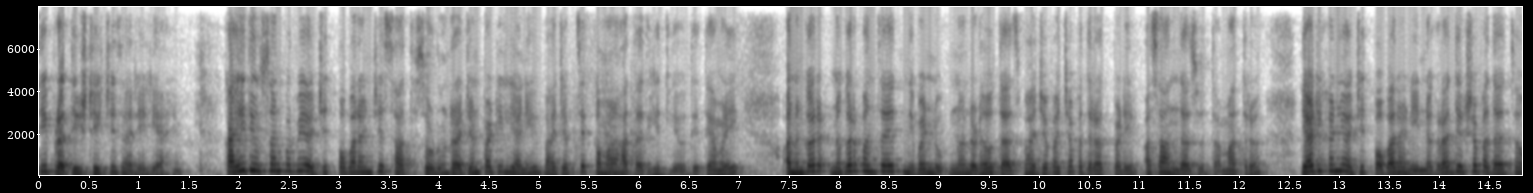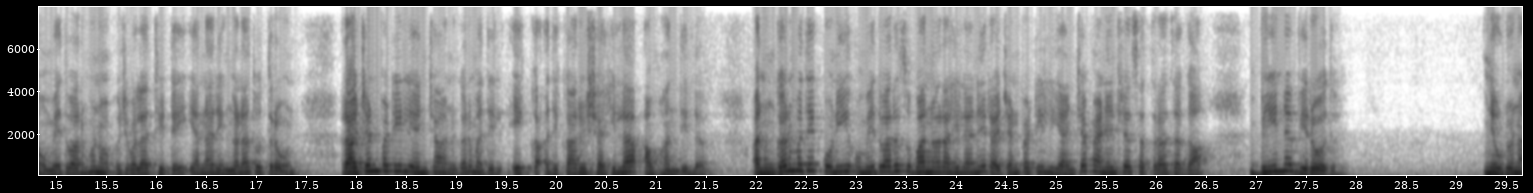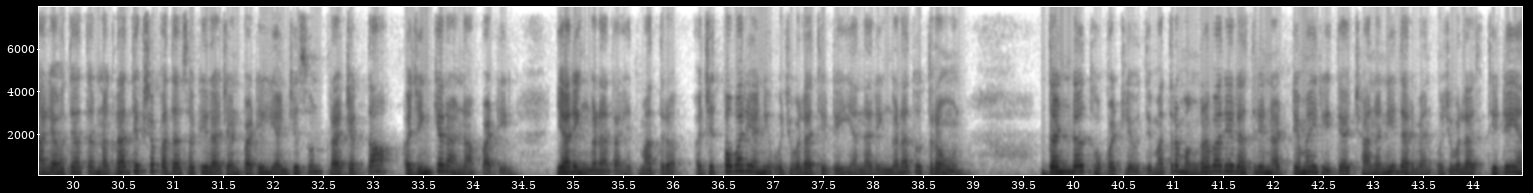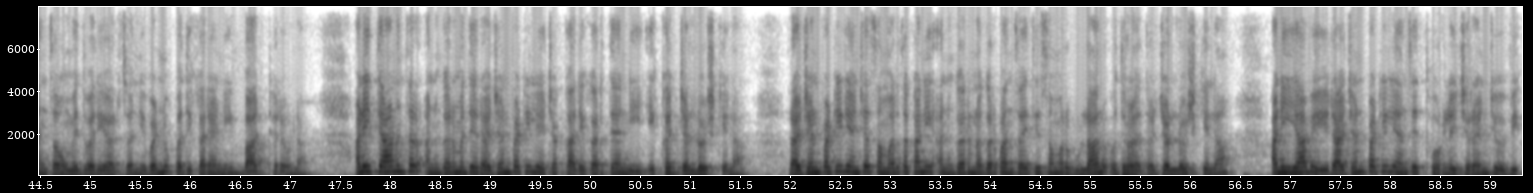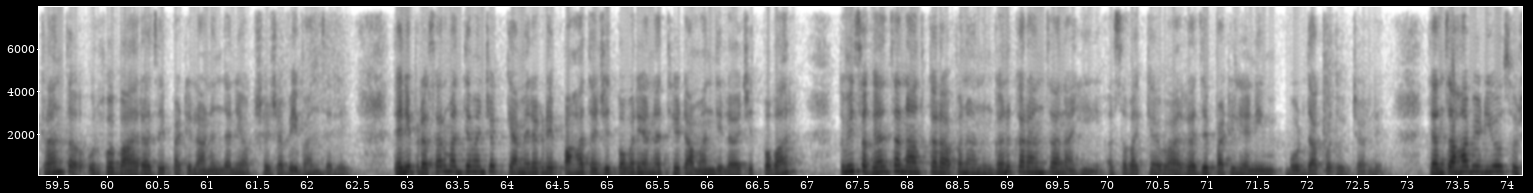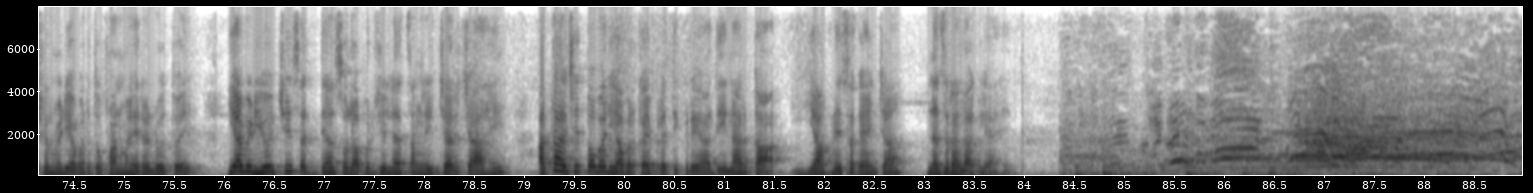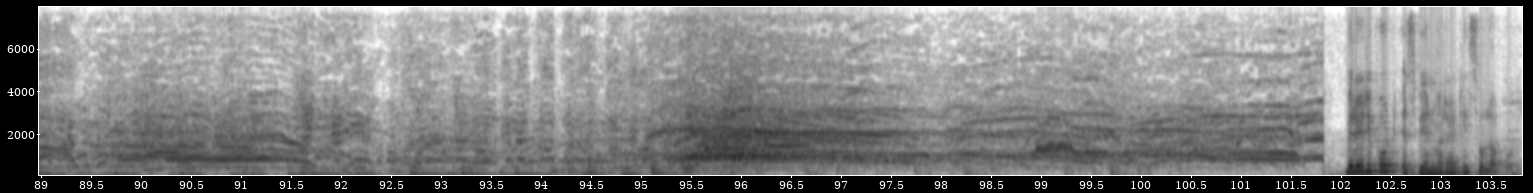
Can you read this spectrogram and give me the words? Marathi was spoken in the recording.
ती प्रतिष्ठेची झालेली आहे. काही दिवसांपूर्वी अजित पवारांची साथ सोडून राजन पाटील यांनी भाजपचे कमळ हातात घेतले होते. त्यामुळे अनगर नगरपंचायत निवडणूक न लढवताच भाजपाच्या पदरात पडेल असा अंदाज होता. मात्र या ठिकाणी अजित पवारांनी नगराध्यक्षपदाचा उमेदवार म्हणून उज्ज्वला थिटे यांना रिंगणात उतरवून राजन पाटील यांच्या अनगरमधील एक अधिकारशाहीला आव्हान दिलं. अनगरमध्ये कोणी उमेदवारच उभा न राहिल्याने राजन पाटील यांच्या पॅनेलच्या सतरा जागा बिनविरोध निवडून आल्या होत्या तर नगराध्यक्षपदासाठी राजन पाटील यांची सून प्राजक्ता अजिंक्य राणा पाटील या रिंगणात आहेत. मात्र अजित पवार यांनी उज्ज्वला थिटे यांना रिंगणात उतरवून दंड थोपटले होते. मात्र मंगळवारी रात्री नाट्यमयरित्या छाननी दरम्यान उज्ज्वला थिटे यांचा उमेदवारी अर्ज निवडणूक अधिकाऱ्यांनी बाद ठरवला आणि त्यानंतर अनगरमध्ये राजन पाटील याच्या कार्यकर्त्यांनी एकच जल्लोष केला. राजन पाटील यांच्या समर्थकांनी अनगर नगरपंचायतीसमोर गुलाल उधळत जल्लोष केला आणि यावेळी राजन पाटील यांचे थोरले चिरंजीव विक्रांत उर्फ बाळराजे पाटील आनंदाने अक्षरशः बेभान झाले. त्यांनी प्रसारमाध्यमांच्या कॅमेऱ्याकडे पाहत अजित पवार यांना थेट आव्हान दिलं. अजित पवार तुम्ही सगळ्यांचा नाद करा पण अनगरकरांचा नाही असं वाक्य बाळराजे पाटील यांनी बोट दाखवत उच्चारले. त्यांचा हा व्हिडिओ सोशल मीडियावर तुफान व्हायरल होतोय. या व्हिडिओची सध्या सोलापूर जिल्ह्यात चांगली चर्चा आहे. आता अजित पवार यावर काही प्रतिक्रिया देणार का? याकडे सगळ्यांच्या नजरा लागल्या आहेत. Bureau report S B N Marathi Solapur.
